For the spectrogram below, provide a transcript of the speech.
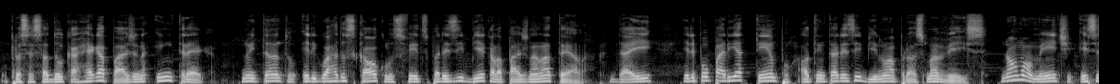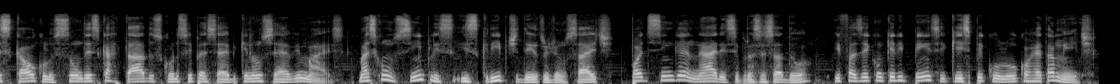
O processador carrega a página e entrega. No entanto, ele guarda os cálculos feitos para exibir aquela página na tela. Daí, ele pouparia tempo ao tentar exibir numa próxima vez. Normalmente, esses cálculos são descartados quando se percebe que não serve mais, mas com um simples script dentro de um site, pode se enganar esse processador e fazer com que ele pense que especulou corretamente,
